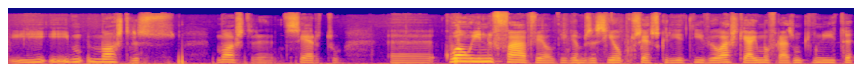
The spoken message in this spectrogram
E, e mostra-se, mostra, de certo, quão inefável, digamos assim, é o processo criativo. Eu acho que há uma frase muito bonita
